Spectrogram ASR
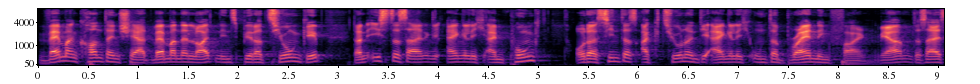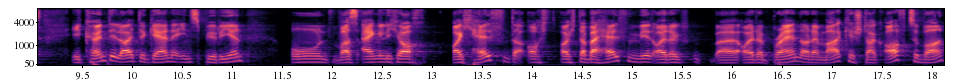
wenn man Content shared, wenn man den Leuten Inspiration gibt, dann ist das eigentlich ein Punkt, oder sind das Aktionen, die eigentlich unter Branding fallen? Ja, das heißt, ihr könnt die Leute gerne inspirieren, und was eigentlich auch euch helfen, euch, euch dabei helfen wird, eure, äh, eure Brand, eure Marke stark aufzubauen.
